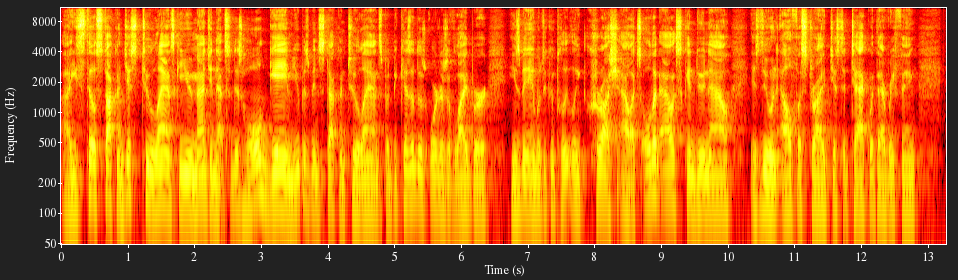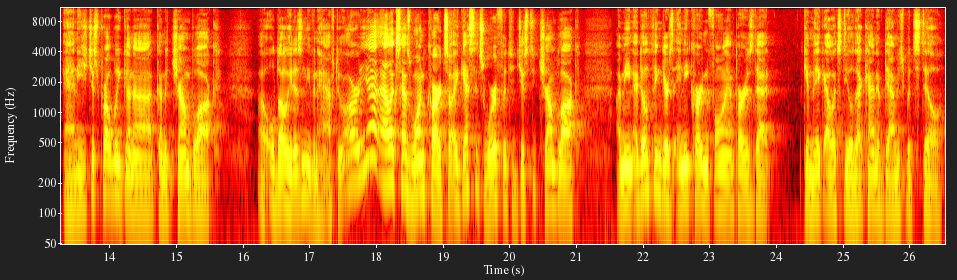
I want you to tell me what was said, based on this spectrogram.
Uh, he's still stuck on just two lands. Can you imagine that? So this whole game, Joep has been stuck on two lands, but because of those orders of Leitbur, he's been able to completely crush Alex. All that Alex can do now is do an Alpha Strike, just attack with everything, and he's just probably gonna gonna chum block. Uh, although he doesn't even have to. Or yeah, Alex has one card, so I guess it's worth it to just to chum block. I mean, I don't think there's any card in Fallen Empires that can make Alex deal that kind of damage, but still.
